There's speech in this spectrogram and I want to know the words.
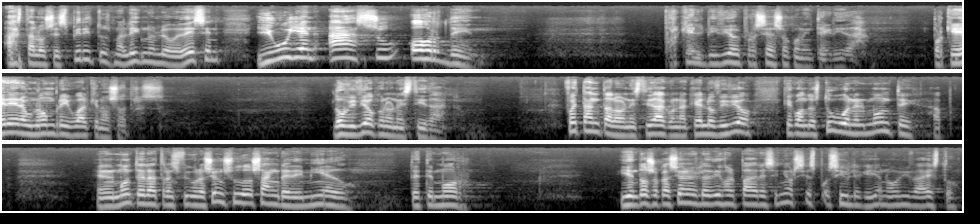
Hasta los espíritus malignos le obedecen y huyen a su orden. Porque él vivió el proceso con integridad. Porque él era un hombre igual que nosotros. Lo vivió con honestidad. Fue tanta la honestidad con la que él lo vivió que cuando estuvo en el monte, en el monte de la transfiguración, sudó sangre de miedo, de temor y en dos ocasiones le dijo al Padre, Señor, si es posible que yo no viva esto.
